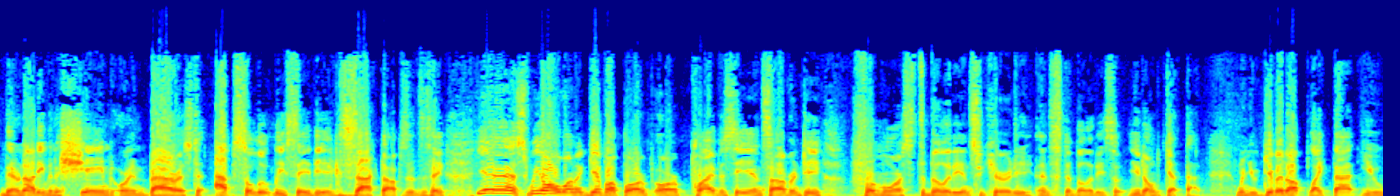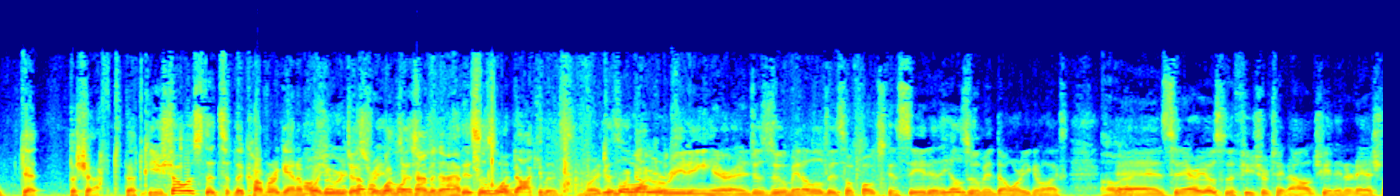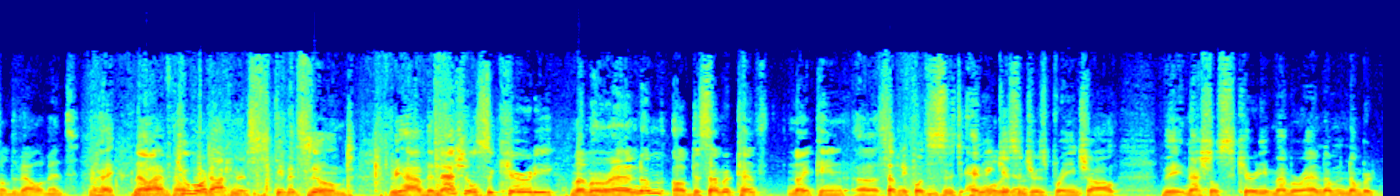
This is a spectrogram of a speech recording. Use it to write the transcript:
they're not even ashamed or embarrassed to absolutely say the exact opposite. They're saying, yes, we all want to give up our, our privacy and sovereignty for more stability and security and stability. So you don't get that. When you give it up like that, you get the shaft. That Can you show us the, t- the cover again of I'll what you were just reading? one more time, and then I have this two is more what- documents. Right, Two this is more what we were reading here, and just zoom in a little bit so folks can see it. He'll zoom in. Don't worry, you can relax. All right. And scenarios for the future of technology and international development. Okay. Now I have two more documents. Keep it zoomed. We have the National Security Memorandum of December 10th, 1974. Uh, this is Henry Hold. Kissinger's brainchild. The National Security Memorandum number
